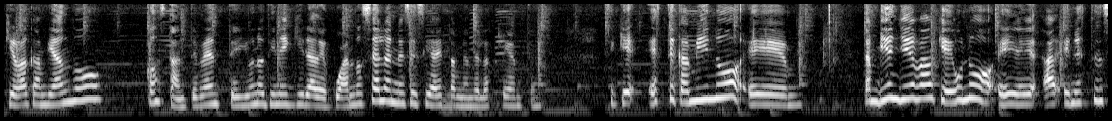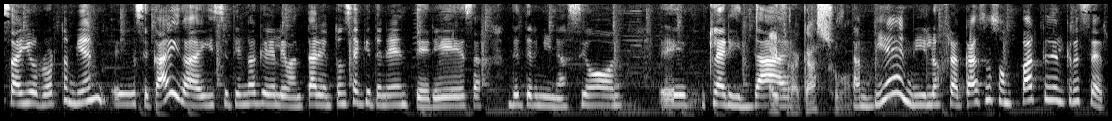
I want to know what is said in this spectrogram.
que va cambiando constantemente y uno tiene que ir adecuándose a las necesidades también de los clientes. Así que este camino eh, también lleva a que uno eh, en este ensayo error también eh, se caiga y se tenga que levantar. Entonces hay que tener interés, determinación, claridad. Hay fracaso. También, y los fracasos son parte del crecer.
